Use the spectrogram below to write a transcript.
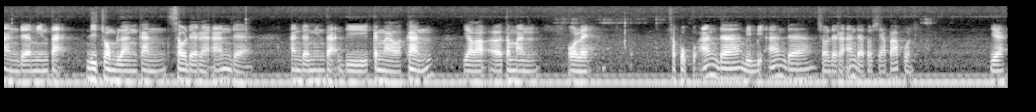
Anda minta dicomblangkan saudara Anda anda minta dikenalkan ya eh, teman oleh sepupu Anda, bibi Anda, saudara Anda atau siapa pun. Ya.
